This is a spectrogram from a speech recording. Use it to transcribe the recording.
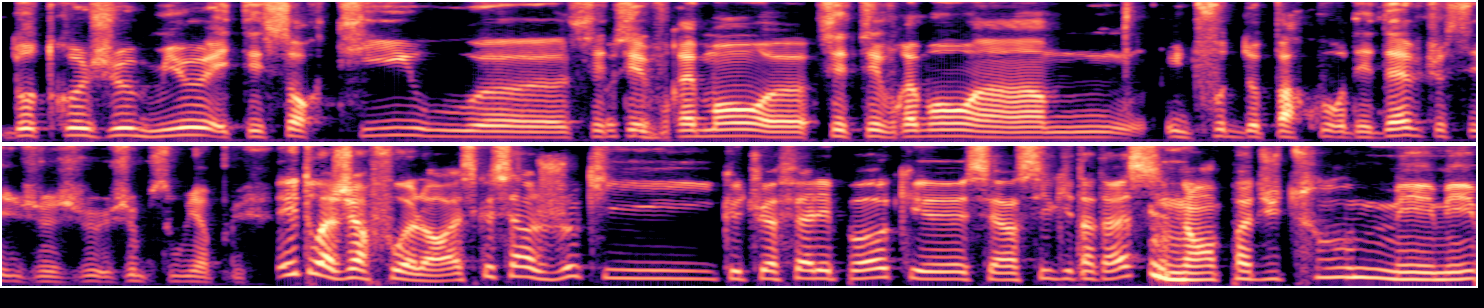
d'autres jeux mieux étaient sortis ou euh, c'était vraiment, euh, c'était vraiment un- une faute de parcours des devs Je sais, je, je, je me souviens plus. Et toi, Gerfou, alors, est-ce que c'est un jeu qui que tu as fait à l'époque et C'est un style qui t'intéresse? Non, pas du tout, mais, mais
